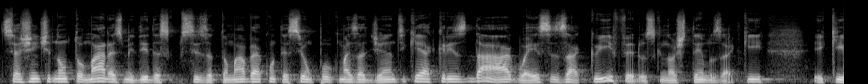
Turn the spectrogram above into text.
se a gente não tomar as medidas que precisa tomar, vai acontecer um pouco mais adiante, que é a crise da água. Esses aquíferos que nós temos aqui e que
